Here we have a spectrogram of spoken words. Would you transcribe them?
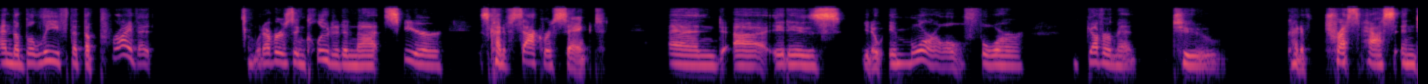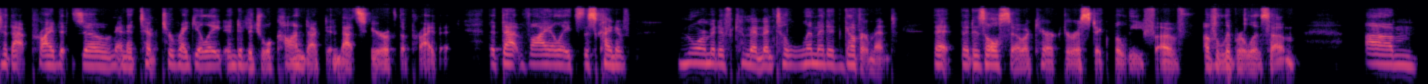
and the belief that the private whatever is included in that sphere is kind of sacrosanct. And uh, it is you know immoral for government to kind of trespass into that private zone and attempt to regulate individual conduct in that sphere of the private. That that violates this kind of normative commitment to limited government that that is also a characteristic belief of of liberalism. Um,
